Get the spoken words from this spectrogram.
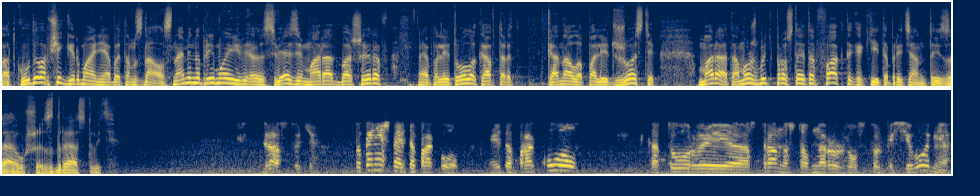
откуда вообще Германия об этом знала? С нами на прямой э, связи Марат Баширов, э, политолог, автор канала Политжостик. Марат, а может быть просто это факты какие-то притянутые за уши? Здравствуйте. Здравствуйте. Ну, конечно, это прокол. Это прокол, который э, странно, что обнаружился только сегодня,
